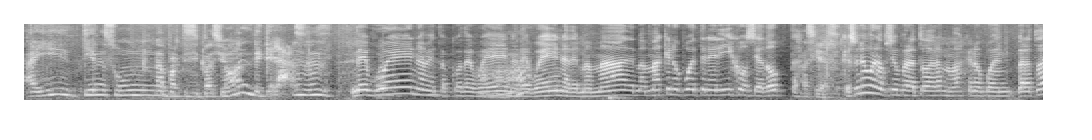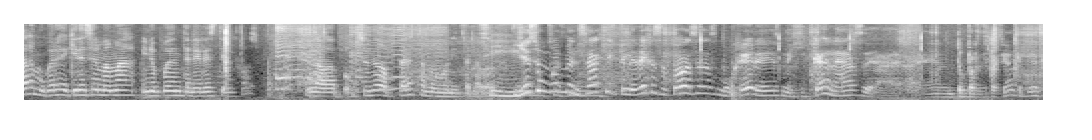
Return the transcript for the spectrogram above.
ahí tienes una participación de que la haces. De buena, me tocó de buena, Ajá. de buena, de mamá, de mamá que no puede tener hijos y adopta. Así es. Que es una buena opción para todas las mamás que no pueden, para todas las mujeres que quieren ser mamá y no pueden tener este hijos. La opción de adoptar está muy bonita, la verdad. Sí, Y es un buen mensaje que le dejas a todas esas mujeres mexicanas eh, en tu participación que tienes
